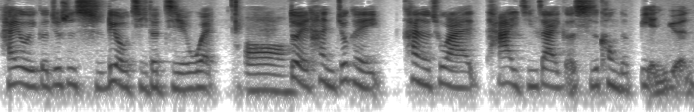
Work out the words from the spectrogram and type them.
还有一个就是十六集的结尾哦，对，他你就可以。看得出来，他已经在一个失控的边缘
